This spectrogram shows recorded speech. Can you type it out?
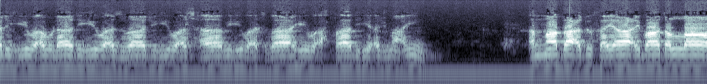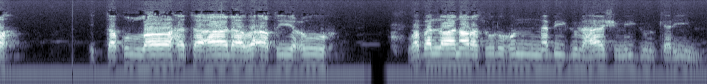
آله وأولاده وأزواجه وأصحابه وأتباعه وأحفاده أجمعين. أما بعد فيا عباد الله اتقوا الله تعالى وأطيعوه. وبلغنا رسوله النبي الهاشمي الكريم.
